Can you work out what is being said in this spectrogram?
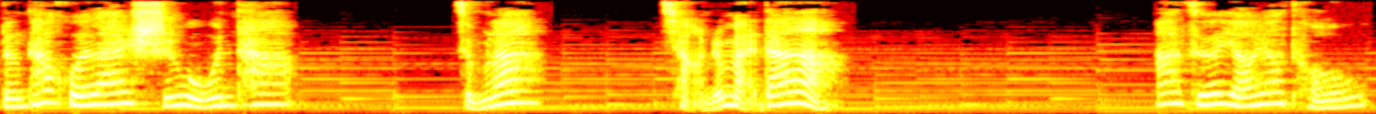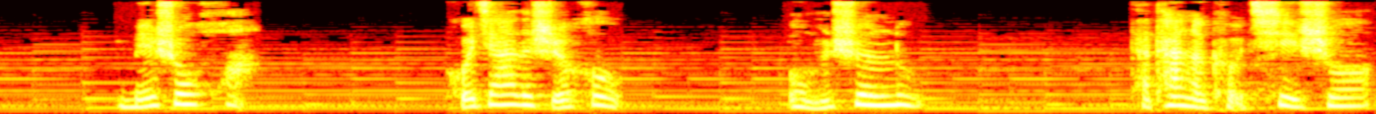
等他回来时，我问他怎么啦，抢着买单啊？阿泽摇摇头，没说话。回家的时候，我们顺路，他叹了口气说：“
